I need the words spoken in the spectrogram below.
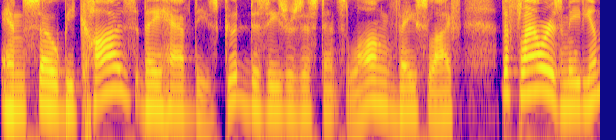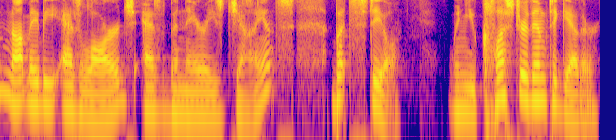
And so, because they have these good disease resistance, long vase life, the flower is medium, not maybe as large as the Benary's giants, but still, when you cluster them together,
